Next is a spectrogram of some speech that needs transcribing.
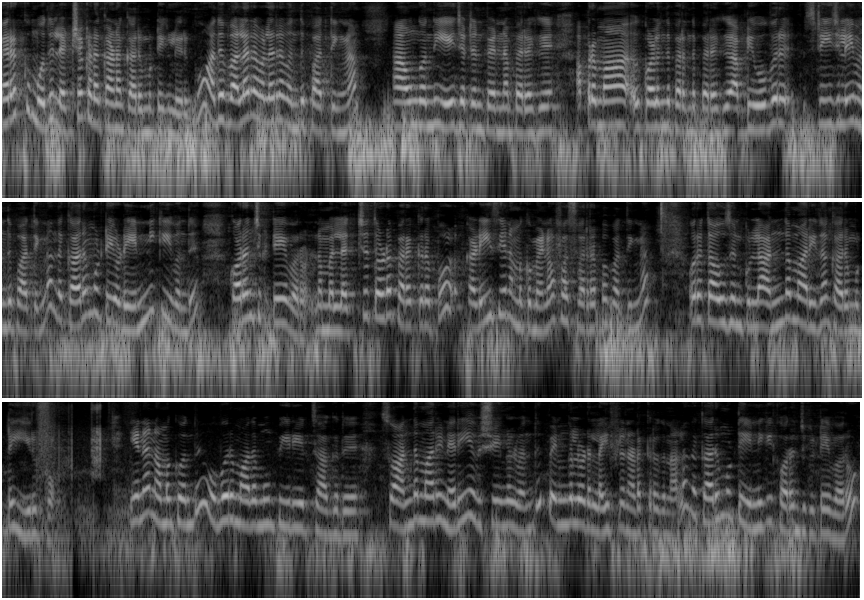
பிறக்கும்போது லட்சக்கணக்கான கருமுட்டைகள் இருக்கும். அது வளர வளர வந்து பார்த்திங்கன்னா அவங்க வந்து ஏஜ் அட்டன் பண்ண பிறகு அப்புறமா குழந்தை பிறந்த பிறகு அப்படி ஒவ்வொரு ஸ்டேஜ்லேயும் வந்து பார்த்திங்கன்னா அந்த கருமுட்டையோட எண்ணிக்கை வந்து குறைஞ்சிக்கிட்டே வரும். நம்ம லட்சத்தோட பிறக்கிறப்போ கடைசியாக நமக்கு மெனோஃபாஸ் வர்றப்போ பார்த்திங்கன்னா ஒரு தௌசண்ட்குள்ளே அந்த மாதிரி தான் கருமுட்டை இருக்கும். ஏன்னா நமக்கு வந்து ஒவ்வொரு மாதமும் பீரியட்ஸ் ஆகுது. ஸோ அந்த மாதிரி நிறைய விஷயங்கள் வந்து பெண்களோட லைஃப்பில் நடக்கிறதுனால அந்த கருமுட்டை எண்ணிக்கை குறைஞ்சிக்கிட்டே வரும்.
